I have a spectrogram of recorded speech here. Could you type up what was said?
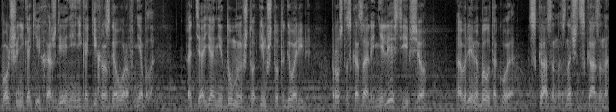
Больше никаких хождений, никаких разговоров не было. Хотя я не думаю, что им что-то говорили – Просто сказали «не лезьте» и все. А время было такое. Сказано, значит сказано.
